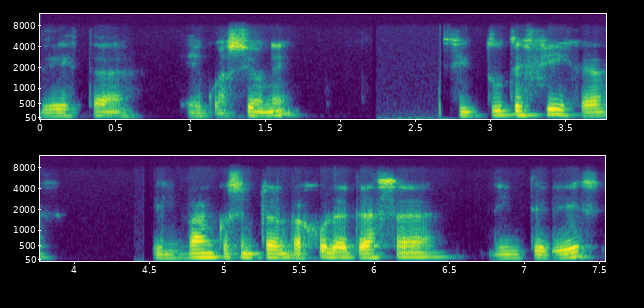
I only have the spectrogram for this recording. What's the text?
estas ecuaciones, si tú te fijas, el Banco Central bajó la tasa de interés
